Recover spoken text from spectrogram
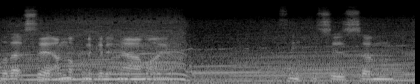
Well, that's it. I'm not going to get it now, am I? I think this is um.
